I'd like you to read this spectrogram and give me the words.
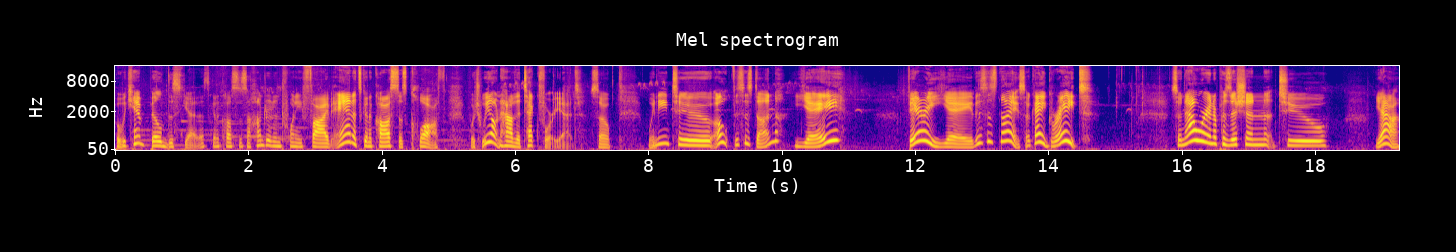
But we can't build this yet. That's going to cost us 125, and it's going to cost us cloth, which we don't have the tech for yet. So we need to... Oh, this is done. Yay. Very yay. This is nice. Okay, great. So now we're in a position to, yeah,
